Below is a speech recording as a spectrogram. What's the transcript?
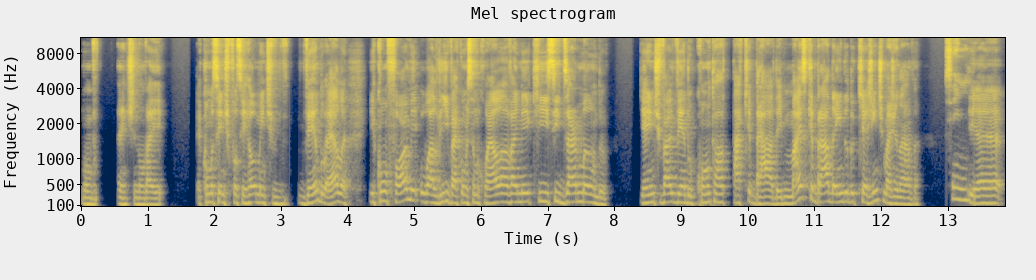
não, a gente não vai. É como se a gente fosse realmente vendo ela, e conforme o Ali vai conversando com ela, ela vai meio que se desarmando. E a gente vai vendo o quanto ela tá quebrada, e mais quebrada ainda do que a gente imaginava. Sim. E é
